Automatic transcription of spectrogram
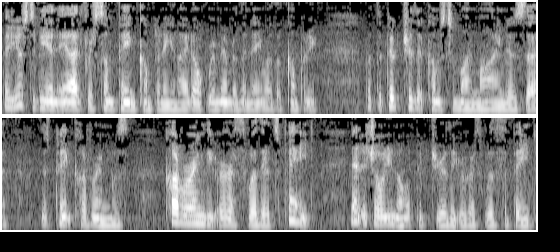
There used to be an ad for some paint company, and I don't remember the name of the company, but the picture that comes to my mind is that this paint covering was covering the earth with its paint, and it showed, you know, a picture of the earth with the paint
